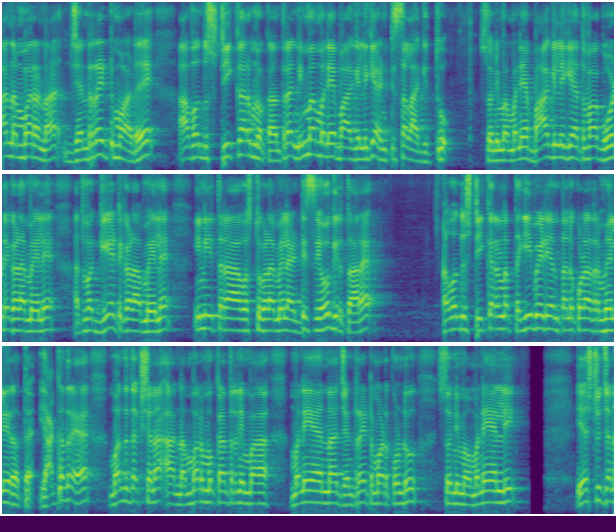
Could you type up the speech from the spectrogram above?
ಆ ನಂಬರನ್ನು ಜನರೇಟ್ ಮಾಡಿ, ಆ ಒಂದು ಸ್ಟಿಕರ್ ಮುಖಾಂತರ ನಿಮ್ಮ ಮನೆ ಬಾಗಿಲಿಗೆ ಅಂಟಿಸಲಾಗಿತ್ತು. ಸೊ ನಿಮ್ಮ ಮನೆಯ ಬಾಗಿಲಿಗೆ ಅಥವಾ ಗೋಡೆಗಳ ಮೇಲೆ ಅಥವಾ ಗೇಟ್ಗಳ ಮೇಲೆ ಇನ್ನಿತರ ವಸ್ತುಗಳ ಮೇಲೆ ಅಂಟಿಸಿ ಹೋಗಿರ್ತಾರೆ. ಆ ಒಂದು ಸ್ಟಿಕ್ಕರನ್ನು ತೆಗಿಬೇಡಿ ಅಂತಲೂ ಕೂಡ ಅದರ ಮೇಲೆ ಇರುತ್ತೆ. ಯಾಕಂದರೆ ಬಂದ ತಕ್ಷಣ ಆ ನಂಬರ್ ಮುಖಾಂತರ ನಿಮ್ಮ ಮನೆಯನ್ನು ಜನ್ರೇಟ್ ಮಾಡಿಕೊಂಡು ಸೊ ನಿಮ್ಮ ಮನೆಯಲ್ಲಿ ಎಷ್ಟು ಜನ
